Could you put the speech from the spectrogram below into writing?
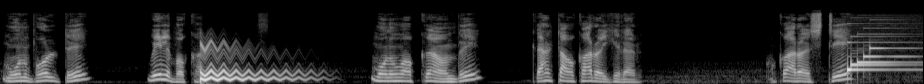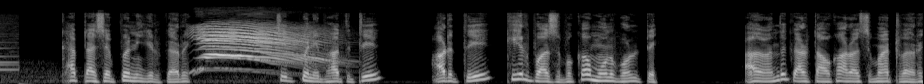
மூணு போல்ட்டு வீலு பக்கம். மூணு பக்கம் வந்து கரெக்டாக உட்கார வைக்கிறாரு. உட்கார வச்சுட்டு கரெக்டாக செக் பண்ணிக்கிருக்காரு செக் பண்ணி பார்த்துட்டு அடுத்து கீழ் பாசு பக்கம் மூணு போல்ட்டு அதை வந்து கரெக்டாக உட்கார வச்சு மாட்டுவார்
